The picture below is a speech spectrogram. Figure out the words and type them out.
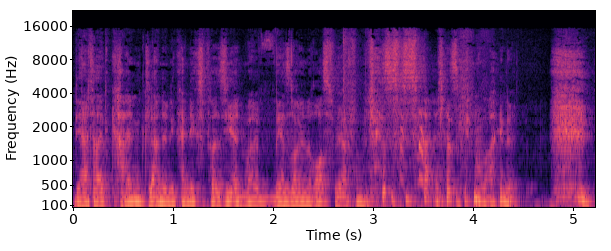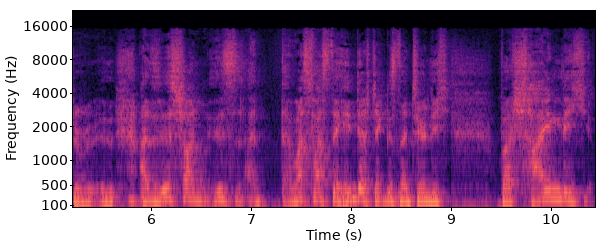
Der hat halt keinen Clan, dem kann nichts passieren, weil wer soll ihn rauswerfen? Das ist halt das Gemeine. Also es ist schon, ist, was, was dahinter steckt, ist natürlich wahrscheinlich,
